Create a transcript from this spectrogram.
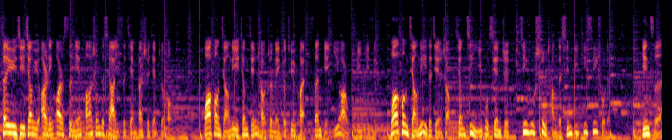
在预计将于2024年发生的下一次减半事件之后。挖矿奖励将减少至每个区块三点一二五 BTC。挖矿奖励的减少将进一步限制进入市场的新 BTC 数量，因此，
